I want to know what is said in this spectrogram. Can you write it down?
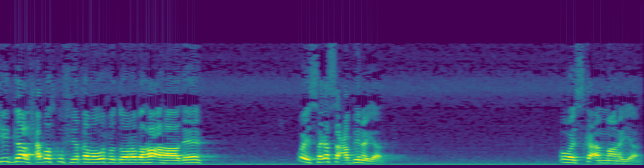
kii gaal xabad ku fiiqaba wuxuu doonaba ha ahaadee way isaga sacabinayaan. Oo way iska ammaanayaan.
